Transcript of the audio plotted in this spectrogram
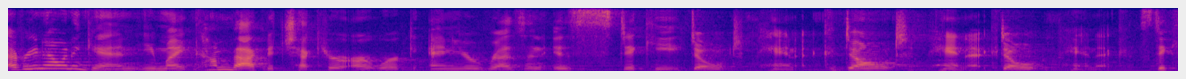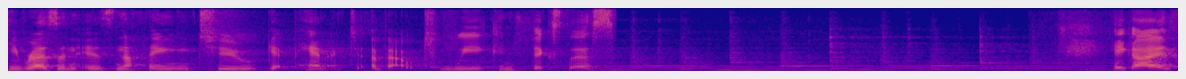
Every now and again, you might come back to check your artwork and your resin is sticky. Don't panic. Don't panic. Don't panic. Sticky resin is nothing to get panicked about. We can fix this. Hey guys,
